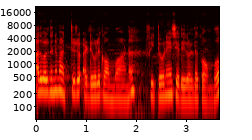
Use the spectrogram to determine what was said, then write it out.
അതുപോലെ തന്നെ മറ്റൊരു അടിപൊളി കോംബോ ആണ് ഫിറ്റോണിയ ചെടികളുടെ കോംബോ.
